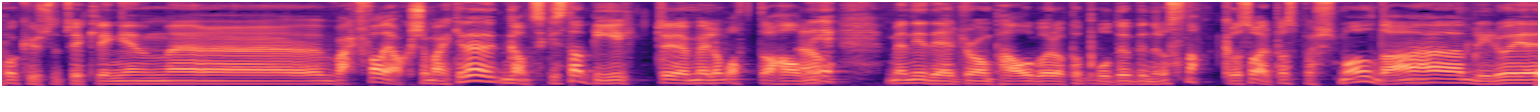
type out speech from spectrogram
på kursutviklingen, i hvert fall i aksjemarkedet. Ganske stabilt mellom 8 og halv 9, ja. men idet Jerome Powell går opp på podiet og begynner å snakke og svare på spørsmål, da blir det jo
